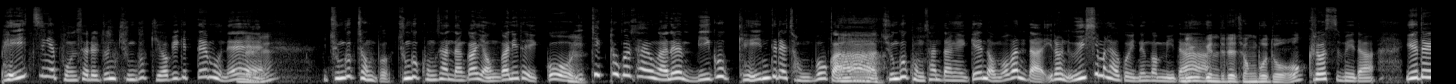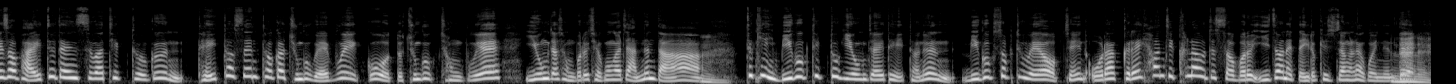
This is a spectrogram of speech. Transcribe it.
베이징에 본사를 둔 중국 기업이기 때문에 네. 중국 정부, 중국 공산당과 연관이 돼 있고 음. 이 틱톡을 사용하는 미국 개인들의 정보가 아. 중국 공산당에게 넘어간다 이런 의심을 하고 있는 겁니다. 미국인들의 정보도 그렇습니다. 이에 대해서 바이트댄스와 틱톡은 데이터 센터가 중국 외부에 있고 또 중국 정부의 이용자 정보를 제공하지 않는다. 음. 특히 미국 틱톡 이용자의 데이터는 미국 소프트웨어 업체인 오라클의 현지 클라우드 서버로 이전했다 이렇게 주장을 하고 있는데 네네.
